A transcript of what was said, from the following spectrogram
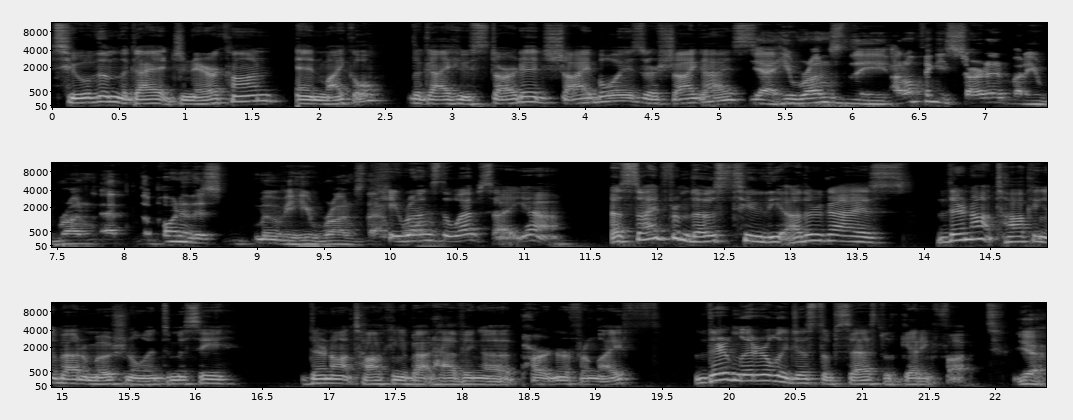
two of them the guy at genericon and michael the guy who started shy boys or shy guys Yeah, he runs the. I don't think he started, but he runs at the point of this movie. He runs that. He runs the website, yeah. Aside from those two, the other guys, they're not talking about emotional intimacy. They're not talking about having a partner for life. They're literally just obsessed with getting fucked Yeah.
